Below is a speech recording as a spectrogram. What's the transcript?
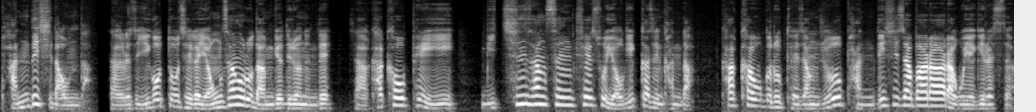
반드시 나온다. 자, 그래서 이것도 제가 영상으로 남겨드렸는데, 자, 카카오페이 미친 상승 최소 여기까진 간다. 카카오 그룹 대장주 반드시 잡아라 라고 얘기를 했어요.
